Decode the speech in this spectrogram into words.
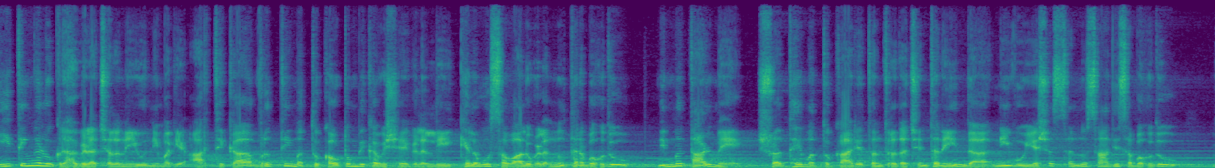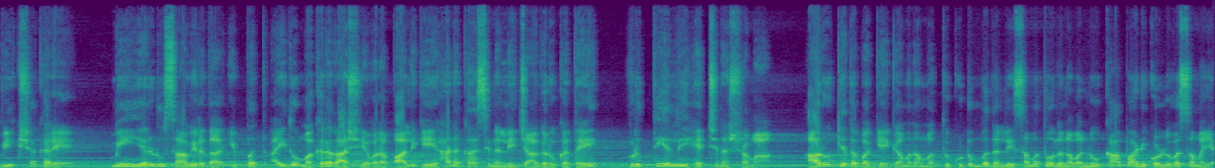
ಈ ತಿಂಗಳು ಗ್ರಹಗಳ ಚಲನೆಯು ನಿಮಗೆ ಆರ್ಥಿಕ, ವೃತ್ತಿ ಮತ್ತು ಕೌಟುಂಬಿಕ ವಿಷಯಗಳಲ್ಲಿ ಕೆಲವು ಸವಾಲುಗಳನ್ನು ತರಬಹುದು. ನಿಮ್ಮ ತಾಳ್ಮೆ, ಶ್ರದ್ಧೆ ಮತ್ತು ಕಾರ್ಯತಂತ್ರದ ಚಿಂತನೆಯಿಂದ ನೀವು ಯಶಸ್ಸನ್ನು ಸಾಧಿಸಬಹುದು. ವೀಕ್ಷಕರೇ ಮೇ ಎರಡು ಸಾವಿರದ ಇಪ್ಪತ್ತೈದು ಮಕರ ರಾಶಿಯವರ ಪಾಲಿಗೆ ಹಣಕಾಸಿನಲ್ಲಿ ಜಾಗರೂಕತೆ, ವೃತ್ತಿಯಲ್ಲಿ ಹೆಚ್ಚಿನ ಶ್ರಮ, ಆರೋಗ್ಯದ ಬಗ್ಗೆ ಗಮನ ಮತ್ತು ಕುಟುಂಬದಲ್ಲಿ ಸಮತೋಲನವನ್ನು ಕಾಪಾಡಿಕೊಳ್ಳುವ ಸಮಯ.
